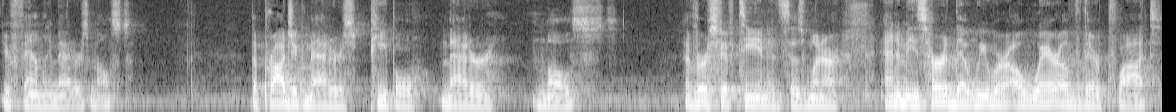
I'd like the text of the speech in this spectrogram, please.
your family matters most. The project matters, people matter most. In verse 15, it says, When our enemies heard that we were aware of their plot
